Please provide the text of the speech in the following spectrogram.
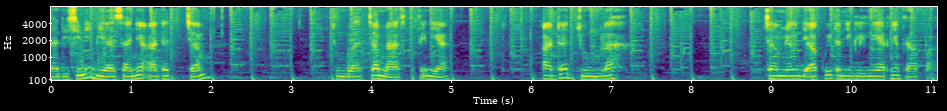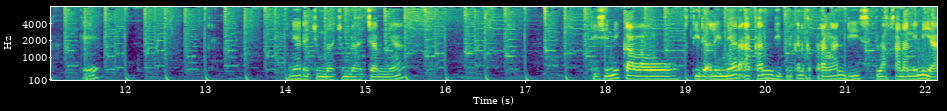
Nah, di sini biasanya ada jam jumlah jam nah seperti ini ya. Ada jumlah jam yang diakui dan yang linearnya berapa. Oke. Ini ada jumlah-jumlah jamnya. Di sini kalau tidak linear akan diberikan keterangan di sebelah kanan ini ya.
